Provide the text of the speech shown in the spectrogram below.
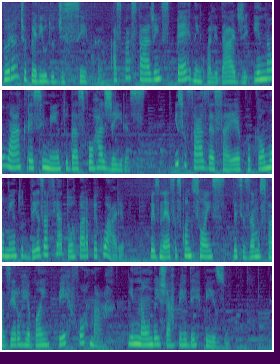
Durante o período de seca, as pastagens perdem qualidade e não há crescimento das forrageiras. Isso faz dessa época um momento desafiador para a pecuária, pois nessas condições precisamos fazer o rebanho performar e não deixar perder peso.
